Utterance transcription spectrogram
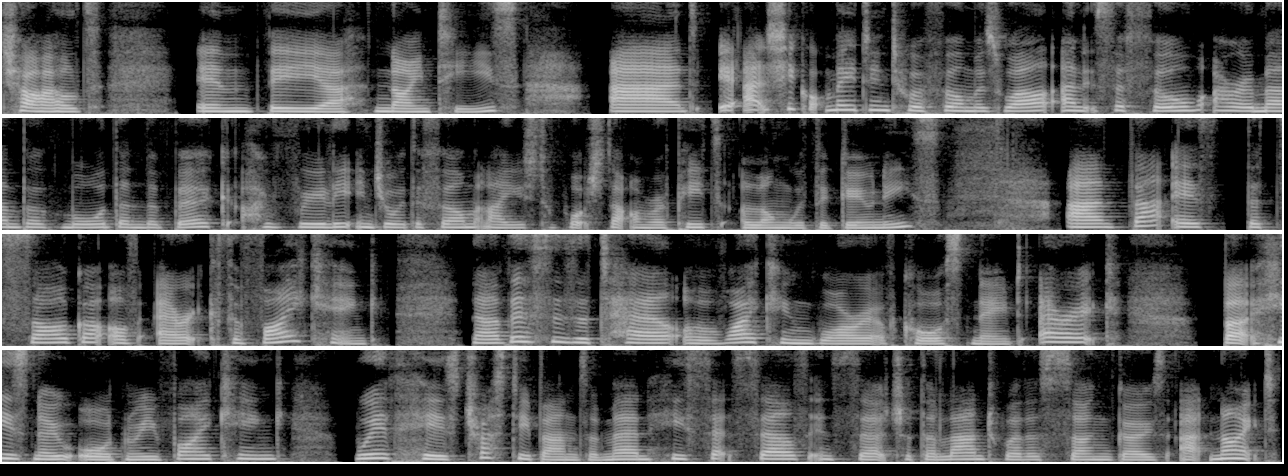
child in the uh, 90s, and it actually got made into a film as well. And it's the film I remember more than the book. I really enjoyed the film, and I used to watch that on repeat along with the Goonies and that is the saga of Erik the Viking. Now, this is a tale of a Viking warrior, of course, named Erik, But he's no ordinary Viking. With his trusty bands of men, he sets sails in search of the land where the sun goes at night.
